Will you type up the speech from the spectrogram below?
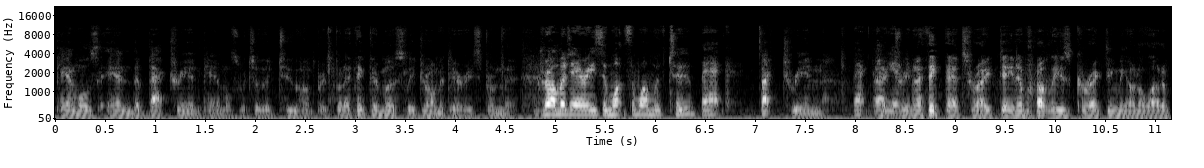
camels, and the Bactrian camels, which are the two humpers. But I think they're mostly dromedaries from the Dromedaries and what's the one with two back? Bactrian Bactrian. I think that's right. Dana probably is correcting me on a lot of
